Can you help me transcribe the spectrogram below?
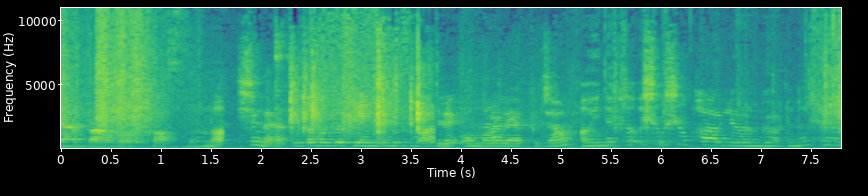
yani daha doğrusu aslında. Şimdi burada hazır peynirimiz var. Direkt onlarla yapacağım. Ay ne güzel ışıl ışıl parlıyorum gördünüz mü?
